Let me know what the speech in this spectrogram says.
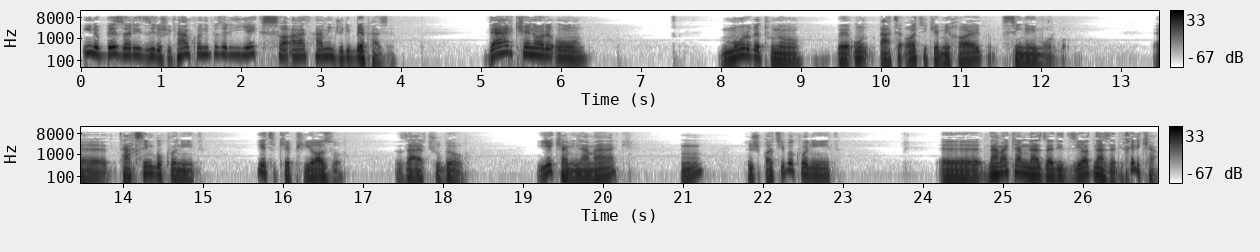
اینو بذارید زیرش رو کم کنید بذارید یک ساعت همینجوری بپزه. در کنار اون مرغتون رو به اون قطعاتی که می‌خواید سینه مرغ تقسیم بکنید. یه تیکه پیاز و زرچوبه و یه کمی نمک توش قاطی بکنید. نمک هم نزدید زیاد نزدید. خیلی کم.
